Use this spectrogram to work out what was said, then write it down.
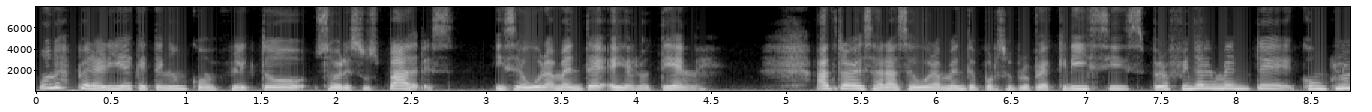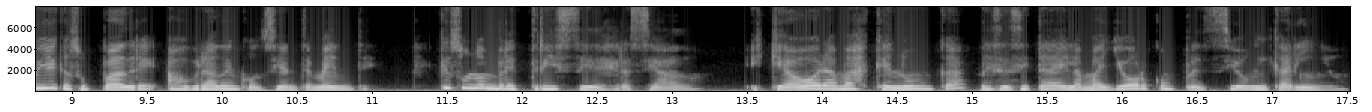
uno esperaría que tenga un conflicto sobre sus padres, y seguramente ella lo tiene. Atravesará seguramente por su propia crisis, pero finalmente concluye que su padre ha obrado inconscientemente, que es un hombre triste y desgraciado, y que ahora más que nunca necesita de la mayor comprensión y cariño.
